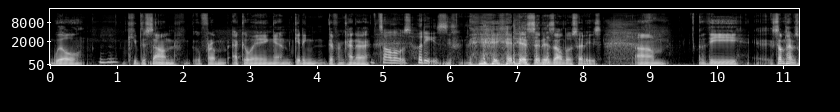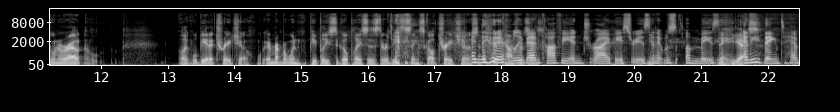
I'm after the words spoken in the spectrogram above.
will Mm-hmm. keep the sound from echoing and getting different kind of It's all those hoodies. it is. It is all those hoodies. Um, the sometimes when we're out, like we'll be at a trade show. Remember when people used to go places? There were these things called trade shows, And they would have really bad coffee and dry pastries, and it was amazing. Yes. Anything to have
